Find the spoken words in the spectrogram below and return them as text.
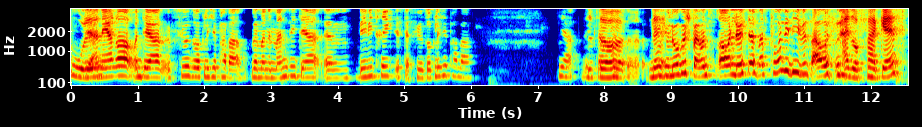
cool. Der Ernährer und der fürsorgliche Papa. Wenn man einen Mann sieht, der ähm, Baby trägt, ist der fürsorgliche Papa. Ja, Das ist glaube, so, das, äh, ne? psychologisch bei uns Frauen löst das was Positives aus. Also vergesst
